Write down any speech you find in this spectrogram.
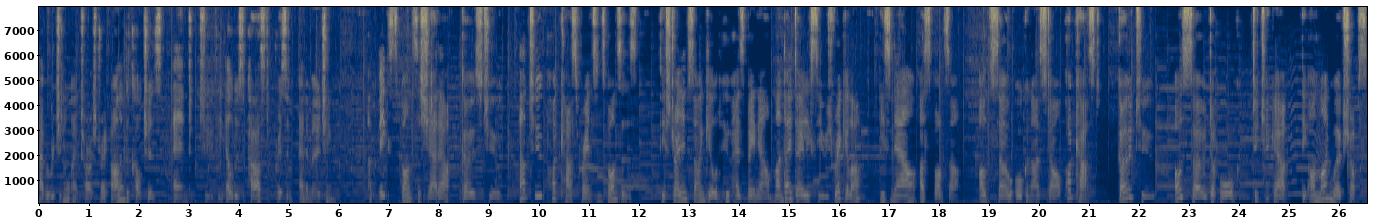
Aboriginal and Torres Strait Islander cultures and to the elders past, present, and emerging. A big sponsor shout out goes to our two podcast friends and sponsors. The Australian Sewing Guild, who has been our Monday Daily Series regular, is now a sponsor of Sew Organised Style podcast. Go to ozsew.org to check out the online workshops,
